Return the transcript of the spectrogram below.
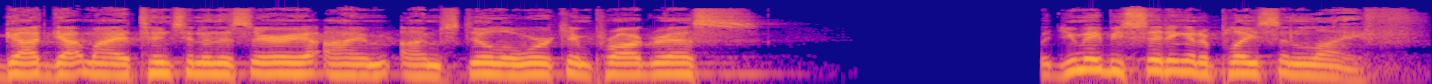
God got my attention in this area. I'm, I'm still a work in progress. But you may be sitting in a place in life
